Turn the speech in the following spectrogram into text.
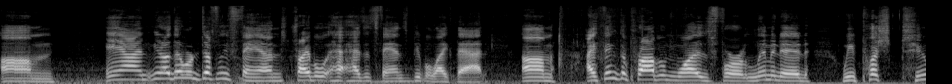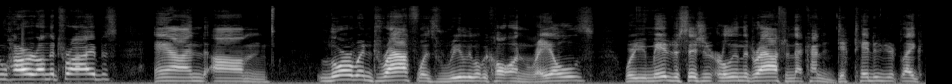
Um, and, you know, there were definitely fans. Tribal ha- has its fans, and people like that. Um, I think the problem was for Limited, we pushed too hard on the tribes, and um, Lorwyn draft was really what we call on rails, where you made a decision early in the draft, and that kind of dictated your, like,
